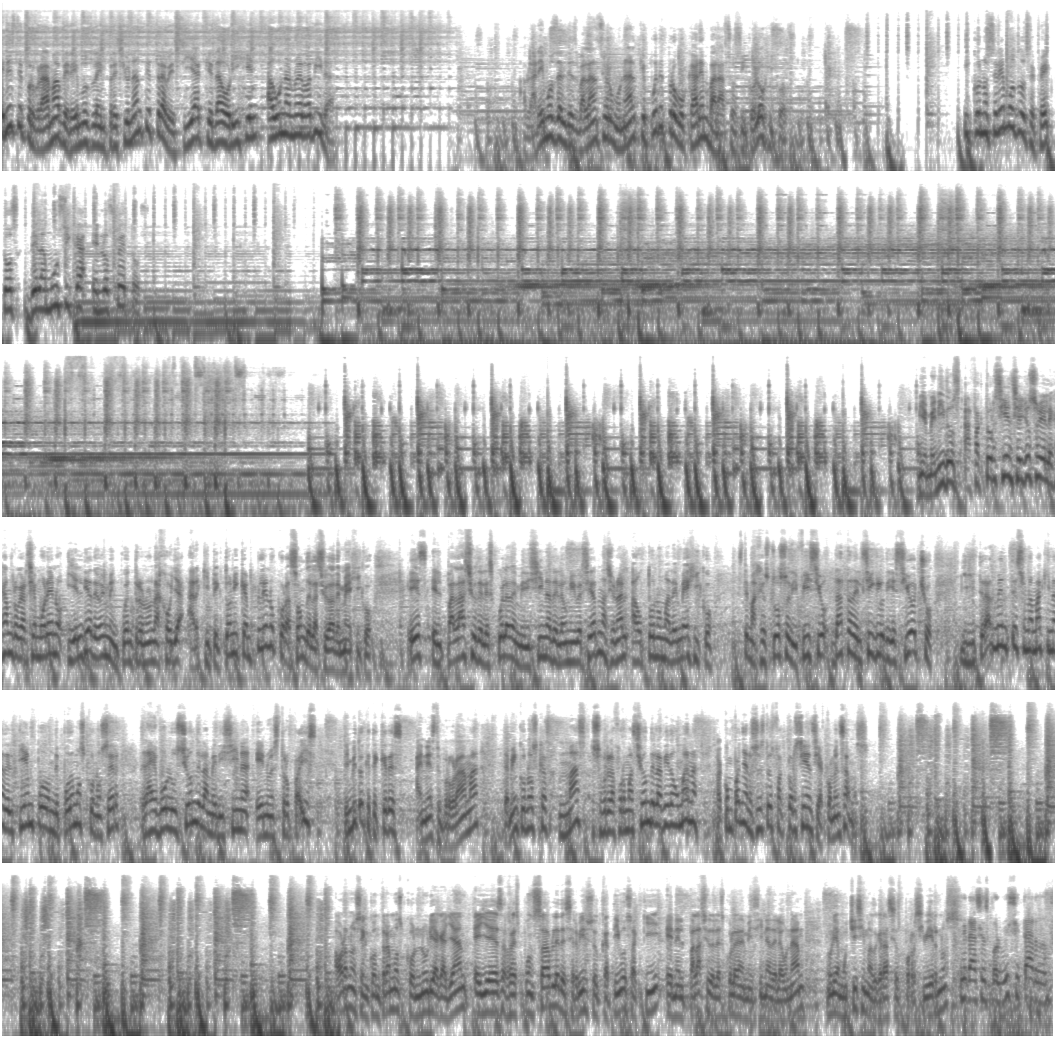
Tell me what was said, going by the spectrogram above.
En este programa veremos la impresionante travesía que da origen a una nueva vida. Hablaremos del desbalance hormonal que puede provocar embarazos psicológicos. Y conoceremos los efectos de la música en los fetos. Bienvenidos a Factor Ciencia, yo soy Alejandro García Moreno y el día de hoy me encuentro en una joya arquitectónica en pleno corazón de la Ciudad de México. Es el Palacio de la Escuela de Medicina de la Universidad Nacional Autónoma de México. Este majestuoso edificio data del siglo XVIII y literalmente es una máquina del tiempo donde podemos conocer la evolución de la medicina en nuestro país. Te invito a que te quedes en este programa, también conozcas más sobre la formación de la vida humana. Acompáñanos, esto es Factor Ciencia, comenzamos. Nos encontramos con Nuria Gallán. Ella es responsable de servicios educativos aquí en el Palacio de la Escuela de Medicina de la UNAM. Nuria, muchísimas gracias por recibirnos. Gracias por visitarnos.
